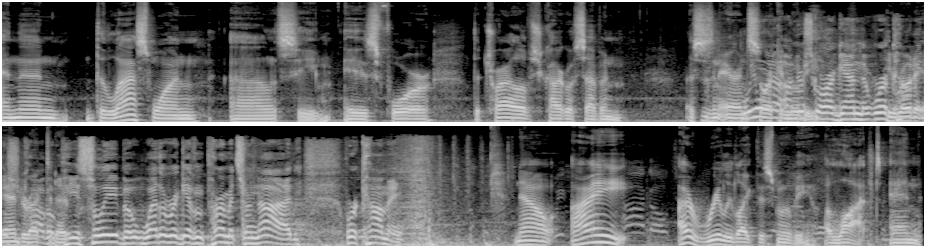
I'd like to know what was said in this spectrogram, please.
And then the last one, uh, let's see, is for the Trial of Chicago Seven. This is an Aaron we want Sorkin to movie. underscore again that we're he wrote coming it to and Chicago directed it. peacefully, but whether we're given permits or not, we're coming. Now, I I really like this movie a lot, and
